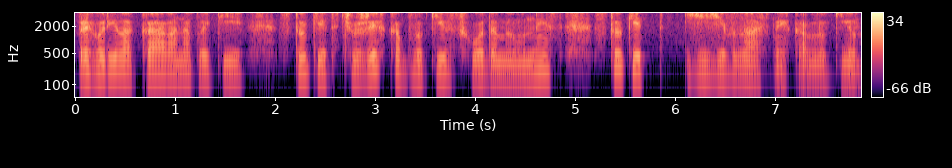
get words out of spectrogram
пригоріла кава на плиті, стукіт чужих каблуків сходами униз, стукіт її власних каблуків.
